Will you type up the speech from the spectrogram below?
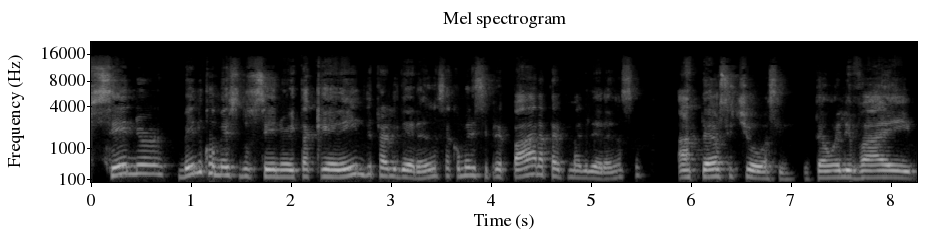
sênior, bem no começo do sênior e está querendo ir para liderança, como ele se prepara para uma liderança, até o CTO, assim. Então ele vai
